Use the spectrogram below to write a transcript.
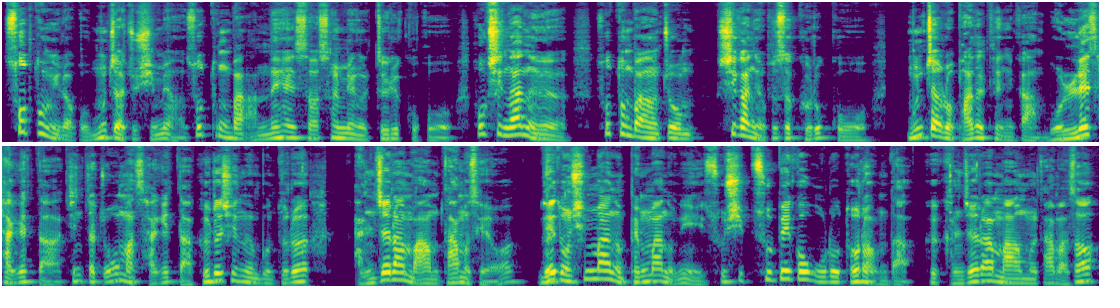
소통이라고 문자 주시면 소통방 안내해서 설명을 드릴 거고 혹시 나는 소통방은 좀 시간이 없어서 그렇고 문자로 받을 테니까 몰래 사겠다. 진짜 조금만 사겠다. 그러시는 분들은 간절한 마음 담으세요. 내 돈 10만 원, 100만 원이 수십, 수백억으로 돌아온다. 그 간절한 마음을 담아서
